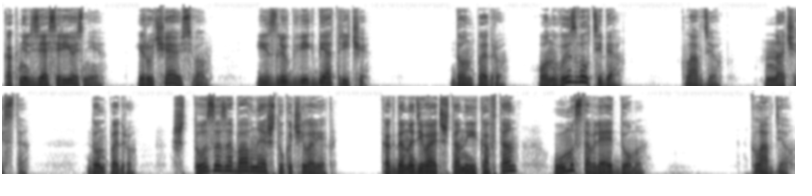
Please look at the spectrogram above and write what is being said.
Как нельзя серьезнее. И ручаюсь вам. Из любви к Беатриче. Дон Педро. Он вызвал тебя? Клавдио. Начисто. Дон Педро. Что за забавная штука человек? Когда надевает штаны и кафтан, ум оставляет дома. Клавдио.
